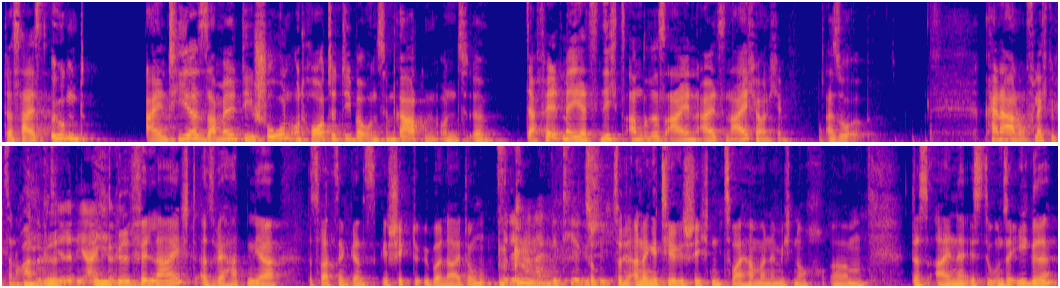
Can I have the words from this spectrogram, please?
Das heißt, irgendein Tier sammelt die schon und hortet die bei uns im Garten. Und äh, da fällt mir jetzt nichts anderes ein als ein Eichhörnchen. Also keine Ahnung, vielleicht gibt's ja noch andere Tiere, die Eichhörnchen. Igel vielleicht. Also wir hatten ja, das war jetzt eine ganz geschickte Überleitung. Zu den anderen Zu, Getiergeschichten. zu den anderen Getiergeschichten. Zwei haben wir nämlich noch. Ähm, Das eine ist unser Igel,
